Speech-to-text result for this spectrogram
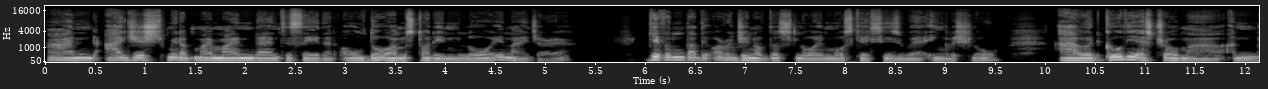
And I just made up my mind then to say that although I'm studying law in Nigeria, given that the origin of this law in most cases were English law, I would go the extra mile and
